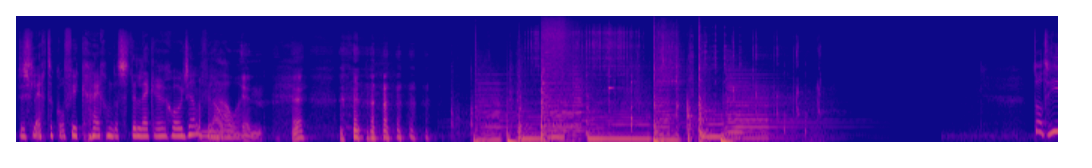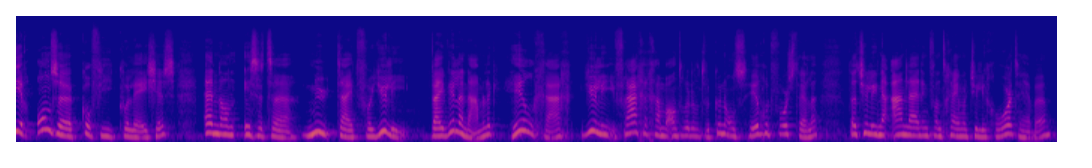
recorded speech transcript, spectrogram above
de slechte koffie krijgen omdat ze de lekkere gewoon zelf willen Nou, houden. en. Hè? Tot hier onze koffiecolleges. En dan is het eh, nu tijd voor jullie. Wij willen namelijk heel graag jullie vragen gaan beantwoorden. Want we kunnen ons heel goed voorstellen dat jullie naar aanleiding van hetgeen wat jullie gehoord hebben...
